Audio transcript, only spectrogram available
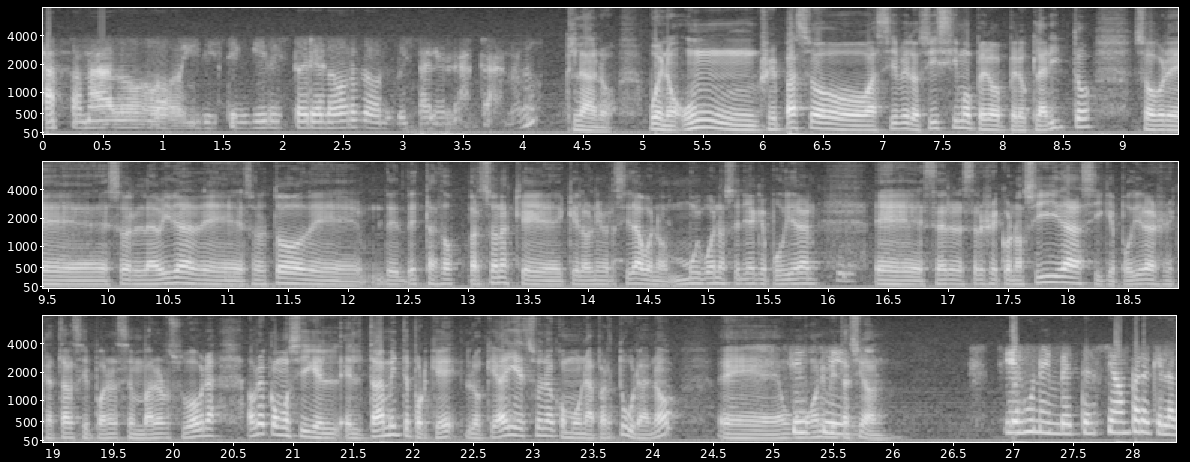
afamado y distinguido historiador don Luis Alén Lascano, ¿no? Claro. Bueno, un repaso así velocísimo, pero, pero clarito sobre, sobre la vida de, sobre todo de, de, estas dos personas que, que, la universidad, bueno, muy bueno sería que pudieran eh, ser, ser reconocidas y que pudiera rescatarse y ponerse en valor su obra. Ahora, ¿cómo sigue el, trámite? Porque lo que hay es una como una apertura, ¿no? Eh, una invitación. Sí, es una invitación para que la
